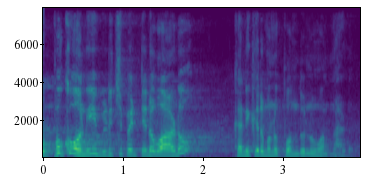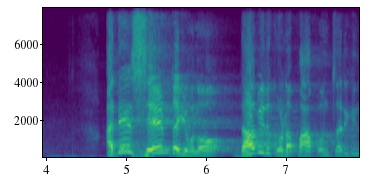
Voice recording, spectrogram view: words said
ఒప్పుకొని విడిచిపెట్టినవాడు కనికరమును పొందును అన్నాడు. అదే సేమ్ టైంలో దావిది కూడా పాపం జరిగి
